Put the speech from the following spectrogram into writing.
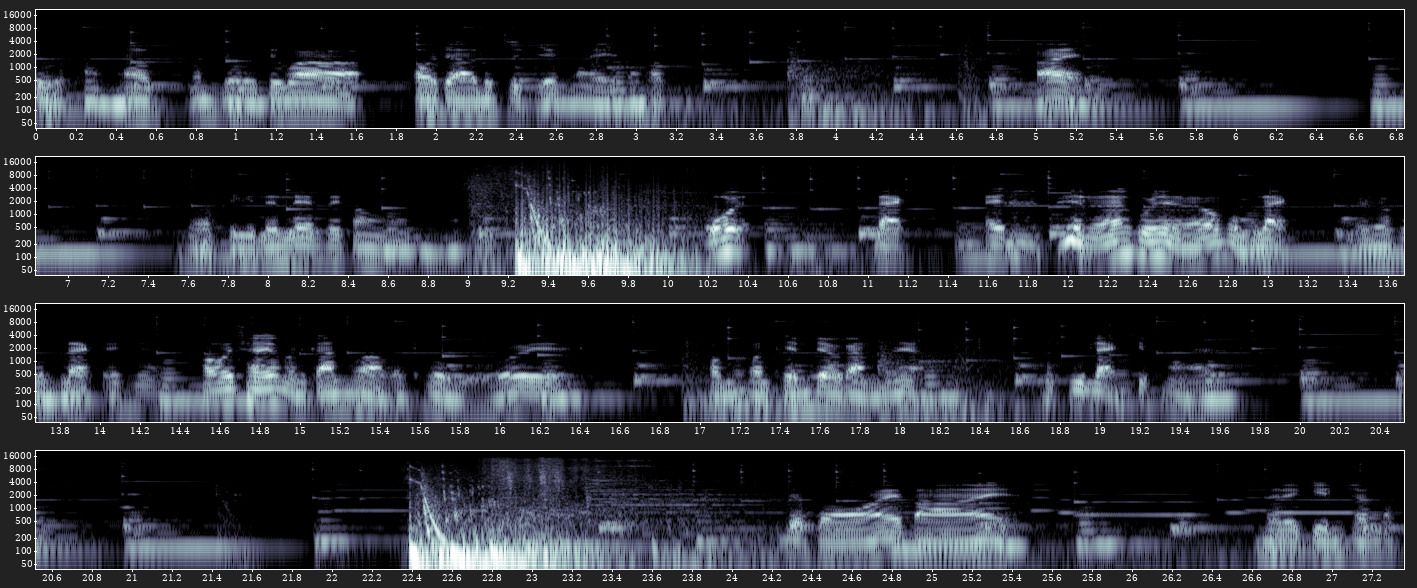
ตูดเขานะครับ มันดูที่ว่าเขาจะรู้สึกยังไงนะครับ ไปเราตีเล่นๆไปก่อนโอ้ย แหลกไอเห็นไหมคุณเห็นไหมว่าผมแหลกเออผมแหลกไอ้เนี่ยเขาก็ใช้เหมือนกันว่ะโอ้โถเว้ยทำคอนเทนต์เดียวกันนะเนี่ยถ้ากูแหลกชิบหายเลยเรียบร้อยตาย ไม่ได้กินฉันหรอก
